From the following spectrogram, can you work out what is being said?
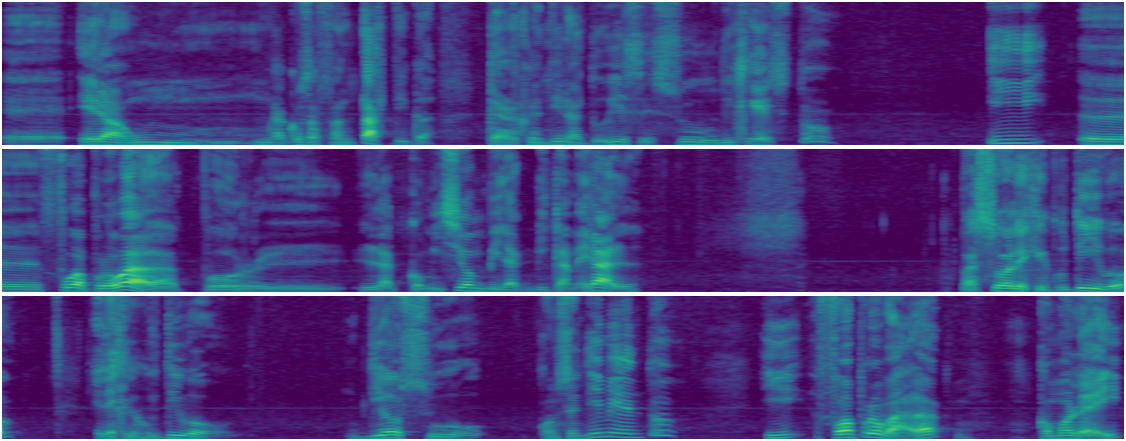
eh, era una cosa fantástica que Argentina tuviese su digesto y fue aprobada por la comisión bicameral. Pasó al Ejecutivo, el Ejecutivo dio su consentimiento y fue aprobada como ley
